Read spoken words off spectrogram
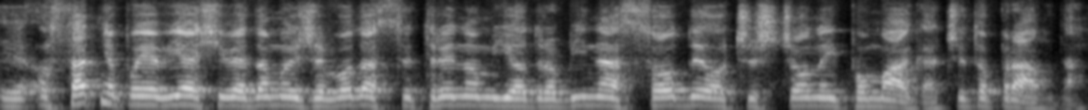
Y, ostatnio pojawiła się wiadomość, że woda z cytryną i odrobina sody oczyszczonej pomaga. Czy to prawda?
